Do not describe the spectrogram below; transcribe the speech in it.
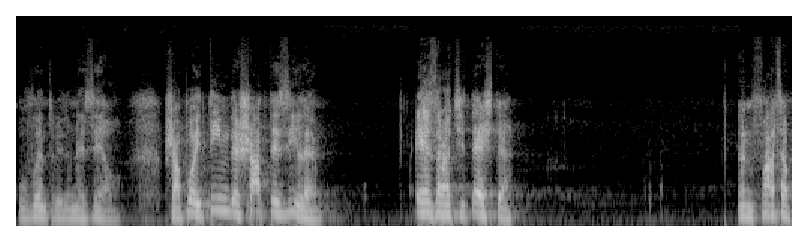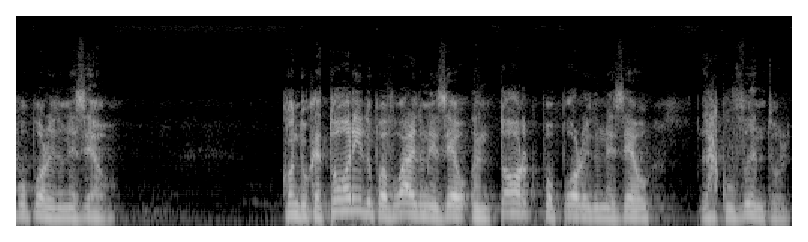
cuvântul lui Dumnezeu. Și apoi, timp de șapte zile, Ezra citește în fața poporului Dumnezeu. Conducătorii după voia lui Dumnezeu întorc poporul lui Dumnezeu la cuvântul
